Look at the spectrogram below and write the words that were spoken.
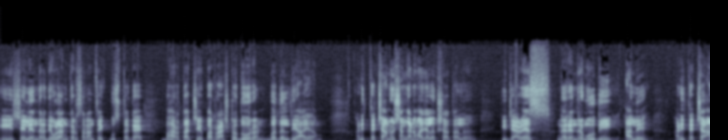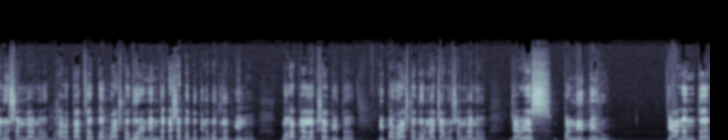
की शैलेंद्र देवळानकर सरांचं एक पुस्तक आहे भारताचे परराष्ट्र धोरण बदलते आयाम. आणि त्याच्या अनुषंगानं माझ्या लक्षात आलं की ज्यावेळेस नरेंद्र मोदी आले आणि त्याच्या अनुषंगानं भारताचं परराष्ट्र धोरण नेमकं कशा पद्धतीनं बदलत गेलं मग आपल्या लक्षात येतं की परराष्ट्र धोरणाच्या अनुषंगानं ज्यावेळेस पंडित नेहरू त्यानंतर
